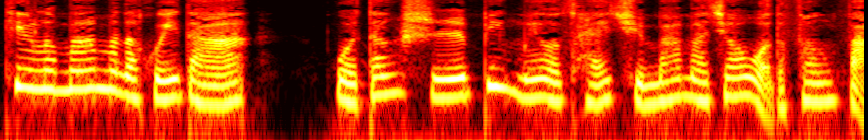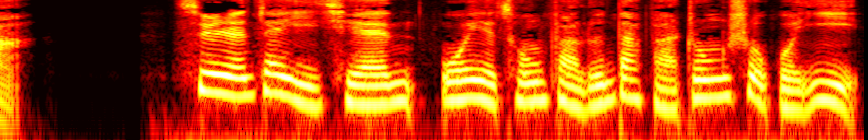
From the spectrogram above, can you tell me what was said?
听了妈妈的回答，我当时并没有采取妈妈教我的方法。虽然在以前我也从法轮大法中受过益，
